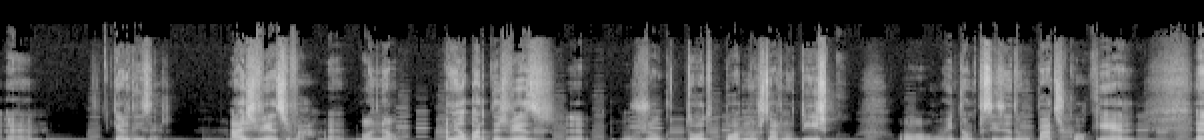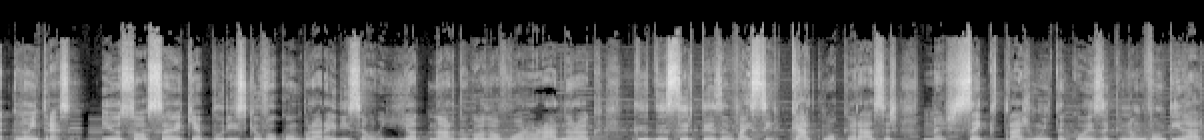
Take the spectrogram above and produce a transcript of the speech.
Uh, quer dizer, às vezes vá, uh, ou não. A maior parte das vezes, uh, o jogo todo pode não estar no disco, ou então precisa de um patch qualquer. Eh, não interessa. Eu só sei que é por isso que eu vou comprar a edição Jotnar do God of War Ragnarok, que de certeza vai ser caro como caraças, mas sei que traz muita coisa que não me vão tirar.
